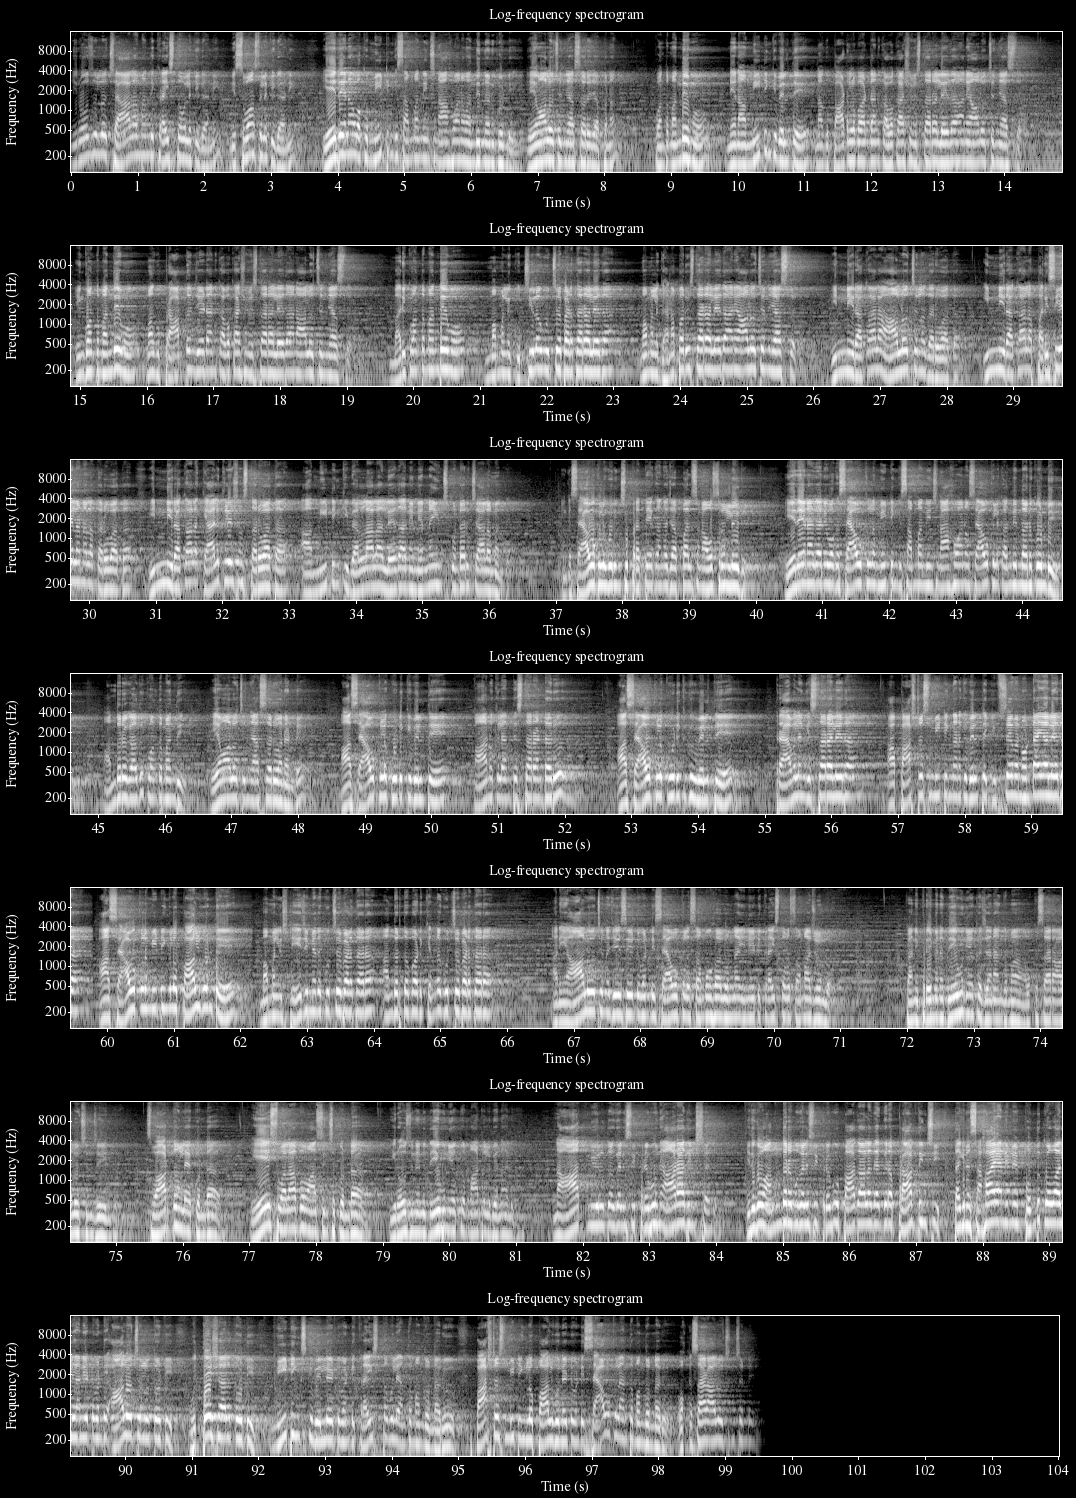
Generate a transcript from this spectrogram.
ఈ రోజుల్లో చాలామంది క్రైస్తవులకి కానీ విశ్వాసులకి కానీ ఏదైనా ఒక మీటింగ్కి సంబంధించిన ఆహ్వానం అందిందనుకోండి ఏం ఆలోచన చేస్తారో చెప్పనా? కొంతమంది ఏమో నేను ఆ మీటింగ్కి వెళ్తే నాకు పాటలు పాడడానికి అవకాశం ఇస్తారా లేదా? అని ఆలోచన చేస్తారు. ఇంకొంతమంది ఏమో మాకు ప్రార్థన చేయడానికి అవకాశం ఇస్తారా లేదా? అని ఆలోచన చేస్తారు. మరికొంతమంది ఏమో మమ్మల్ని కుర్చీలో కూర్చోబెడతారా లేదా? మమ్మల్ని ఘనపరుస్తారా లేదా? అని ఆలోచన చేస్తారు. ఇన్ని రకాల ఆలోచనల తర్వాత ఇన్ని రకాల పరిశీలనల తర్వాత ఇన్ని రకాల క్యాలిక్యులేషన్స్ తర్వాత ఆ మీటింగ్కి వెళ్ళాలా లేదా అని నిర్ణయించుకుంటారు చాలామంది. ఇంకా సేవకుల గురించి ప్రత్యేకంగా చెప్పాల్సిన అవసరం లేదు. ఏదైనా కానీ ఒక సేవకుల మీటింగ్కి సంబంధించిన ఆహ్వానం సేవకులకు అందిందనుకోండి అందరూ కాదు కొంతమంది ఏం ఆలోచన చేస్తారు అని అంటే ఆ సేవకుల కూడికి వెళ్తే కానుకలు ఎంత ఇస్తారంటారు? ఆ సేవకుల కూడికి వెళ్తే ట్రావెలింగ్ ఇస్తారా లేదా? ఆ పాస్టర్స్ మీటింగ్ కనుక వెళ్తే గిఫ్ట్స్ ఏమైనా ఉంటాయా లేదా? ఆ సేవకుల మీటింగ్లో పాల్గొంటే మమ్మల్ని స్టేజ్ మీద కూర్చోబెడతారా? అందరితో పాటు కింద కూర్చోబెడతారా? అని ఆలోచన చేసేటువంటి సేవకుల సమూహాలు ఉన్నాయి నేటి క్రైస్తవ సమాజంలో. కానీ ప్రేమైన దేవుని యొక్క జనాంగమా ఒకసారి ఆలోచన చేయండి. స్వార్థం లేకుండా ఏ స్వలాభం ఆశించకుండా ఈరోజు నేను దేవుని యొక్క మాటలు వినాలి. నా ఆత్మీయులతో కలిసి ప్రభువుని ఆరాధించాలి. ఇదిగో అందరము కలిసి ప్రభు పాదాల దగ్గర ప్రార్థించి తగిన సహాయాన్ని మేము పొందుకోవాలి అనేటువంటి ఆలోచనలతోటి ఉద్దేశాలతోటి మీటింగ్స్కి వెళ్ళేటువంటి క్రైస్తవులు ఎంతమంది ఉన్నారు? పాస్టర్స్ మీటింగ్లో పాల్గొనేటువంటి సేవకులు ఎంతమంది ఉన్నారు? ఒక్కసారి ఆలోచించండి.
